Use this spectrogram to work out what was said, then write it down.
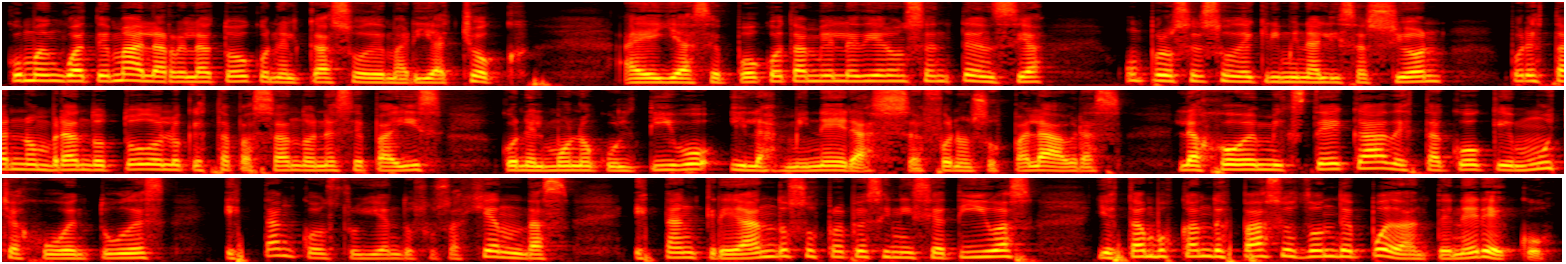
como en Guatemala relató con el caso de María Choc. A ella hace poco también le dieron sentencia, un proceso de criminalización por estar nombrando todo lo que está pasando en ese país con el monocultivo y las mineras, fueron sus palabras. La joven mixteca destacó que muchas juventudes están construyendo sus agendas, están creando sus propias iniciativas y están buscando espacios donde puedan tener eco.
